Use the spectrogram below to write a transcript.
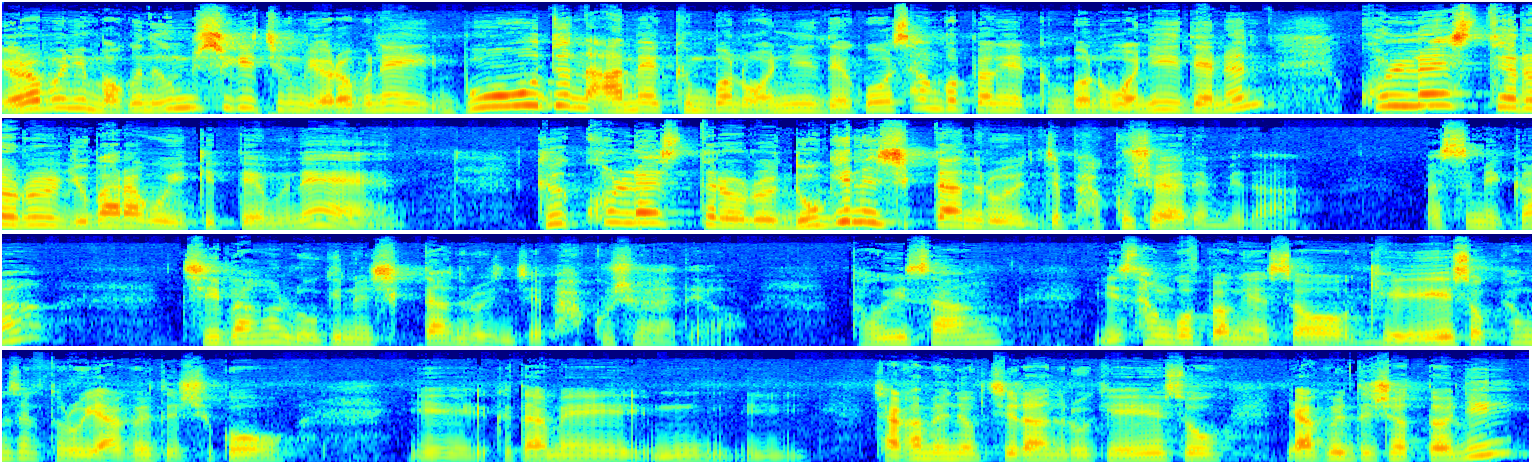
여러분이 먹은 음식이 지금 여러분의 모든 암의 근본 원인이 되고 상고병의 근본 원인이 되는 콜레스테롤을 유발하고 있기 때문에 그 콜레스테롤을 녹이는 식단으로 이제 바꾸셔야 됩니다. 맞습니까? 지방을 녹이는 식단으로 이제 바꾸셔야 돼요. 더 이상 이 상고병에서 계속 평생토록 약을 드시고 예, 그다음에 음, 이 자가 면역 질환으로 계속 약을 드셨더니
